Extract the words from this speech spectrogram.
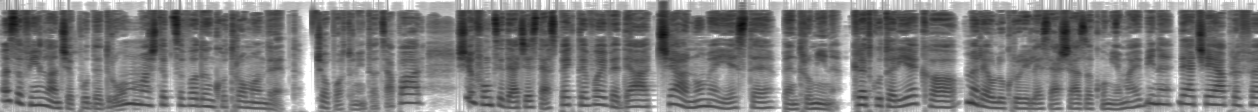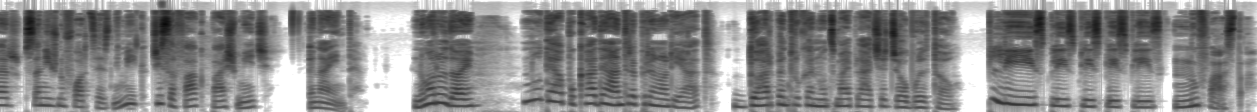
Însă fiind la început de drum, aștept să văd încotro mă îndrept, ce oportunități apar și în funcție de aceste aspecte voi vedea ce anume este pentru mine. Cred cu tărie că mereu lucrurile se așează cum e mai bine, de aceea prefer să nici nu forțez nimic, ci să fac pași mici înainte. Numărul 2. Nu te apuca de antreprenoriat doar pentru că nu-ți mai place jobul tău. Please, please, please, please, please, nu fă asta.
